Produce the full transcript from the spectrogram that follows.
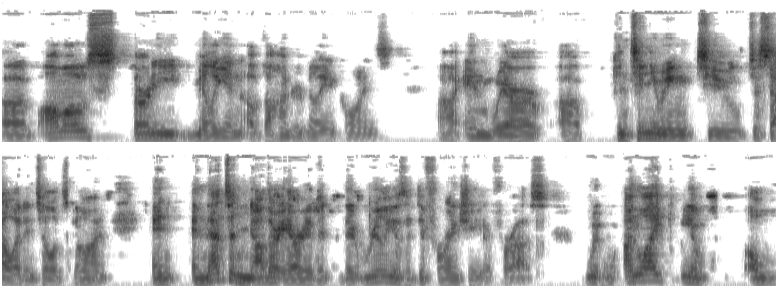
almost 30 million of the 100 million coins, uh, and we're uh, continuing to to sell it until it's gone. And and that's another area that that really is a differentiator for us. We, unlike you know a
